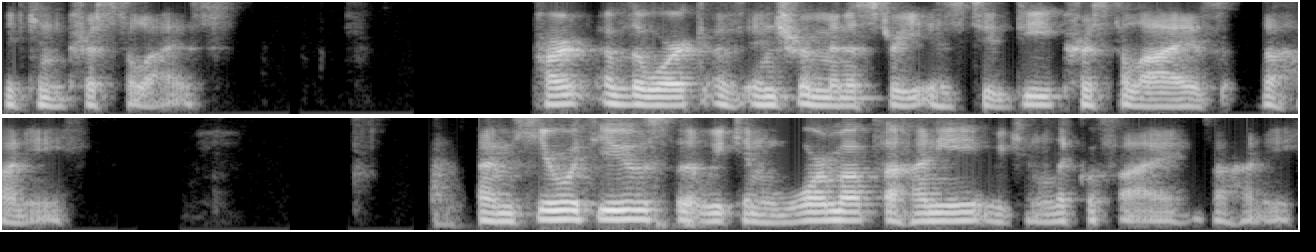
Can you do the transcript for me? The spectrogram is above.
it can crystallize. Part of the work of interim ministry is to decrystallize the honey. I'm here with you so that we can warm up the honey, we can liquefy the honey.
